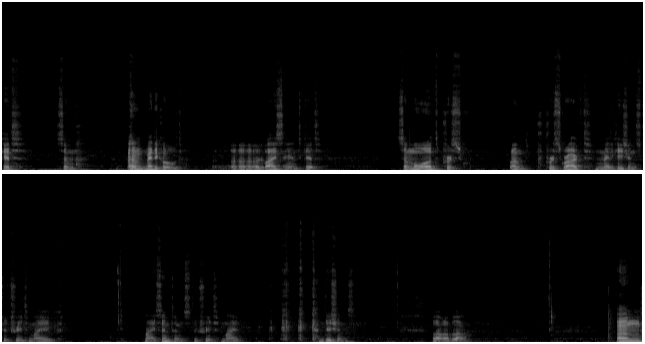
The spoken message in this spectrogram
get some medical uh, uh, uh, advice and get some more pres um, prescribed medications to treat my my symptoms, to treat my conditions, blah blah blah. Um,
